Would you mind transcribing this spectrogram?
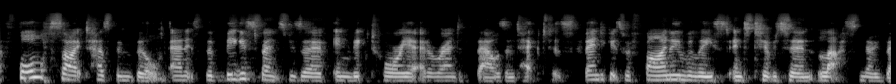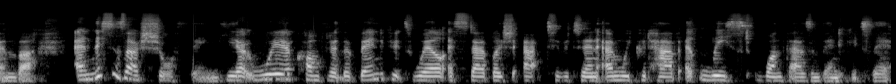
A fourth site has been built, and it's the biggest fence reserve in Victoria at around 1,000 hectares. Bandicoots were finally released into Tiverton last November, and this is our sure thing. You know, we're confident that bandicoots will establish at Tiverton, and we could have at least 1,000 bandicoots there.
